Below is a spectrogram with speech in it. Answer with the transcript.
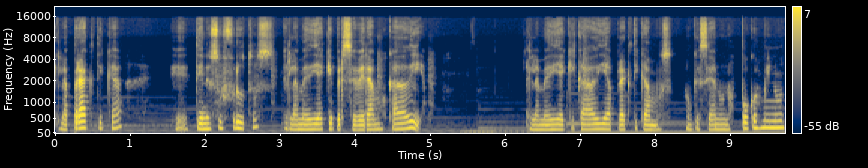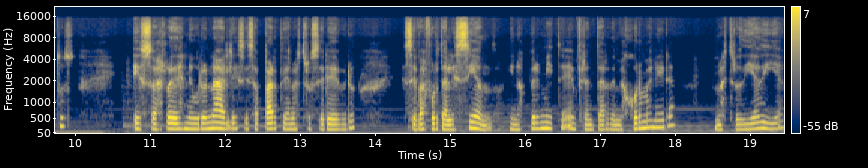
la práctica eh, tiene sus frutos en la medida que perseveramos cada día. En la medida que cada día practicamos, aunque sean unos pocos minutos, esas redes neuronales, esa parte de nuestro cerebro, se va fortaleciendo y nos permite enfrentar de mejor manera nuestro día a día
